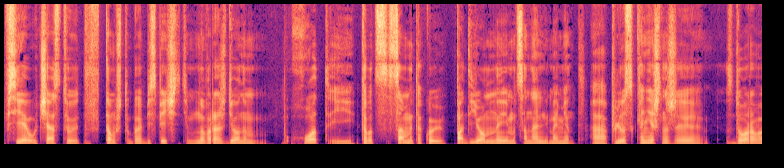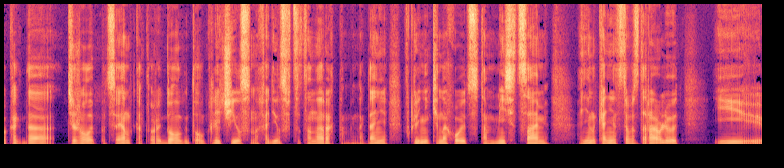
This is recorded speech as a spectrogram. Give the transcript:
все участвуют в том, чтобы обеспечить этим новорожденным уход, и это вот самый такой подъемный эмоциональный момент. А плюс, конечно же, здорово, когда тяжелый пациент, который долго-долго лечился, находился в стационарах, там, иногда они в клинике находятся там месяцами, они наконец-то выздоравливают, и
